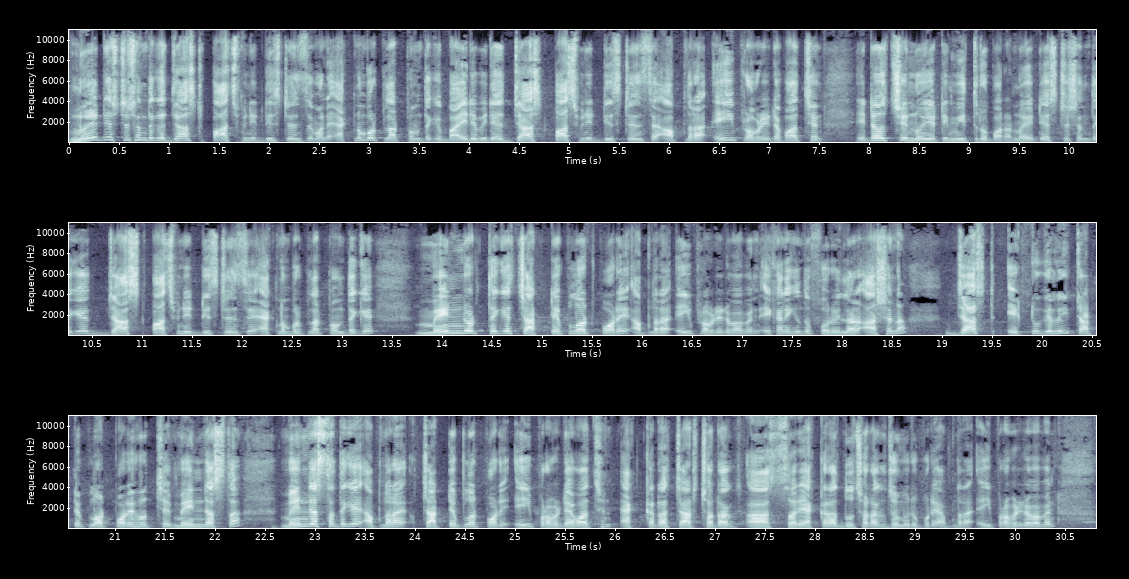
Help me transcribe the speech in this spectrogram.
নয়েট station থেকে just পাঁচ minute ডিস্টেন্সে মানে এক নম্বর প্ল্যাটফর্ম থেকে বাইরে বেরিয়ে জাস্ট পাঁচ মিনিট ডিস্টেন্সে আপনারা এই প্রপার্টিটা পাচ্ছেন। এটা হচ্ছে নৈয়েটি মিত্রপাড়া। নৈয়েটি স্টেশন থেকে জাস্ট পাঁচ মিনিট ডিস্টেন্সে এক নম্বর প্ল্যাটফর্ম থেকে মেইন রোড থেকে চারটে প্লট পরে আপনারা এই প্রপার্টিটা পাবেন। এখানে কিন্তু ফোর হুইলার আসে না। জাস্ট একটু গেলেই চারটে প্লট পরে হচ্ছে মেইন রাস্তা। মেইন রাস্তা থেকে আপনারা চারটে প্লট পরে এই প্রপার্টিটা পাচ্ছেন। এক কাটা চার ছটাক সরি এক কাটা দু ছটাক জমির উপরে আপনারা এই প্রপার্টিটা পাবেন।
